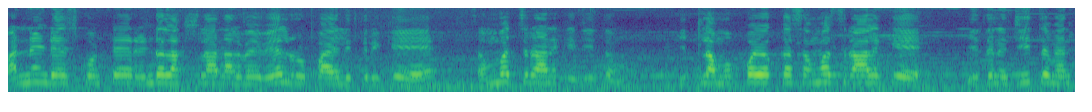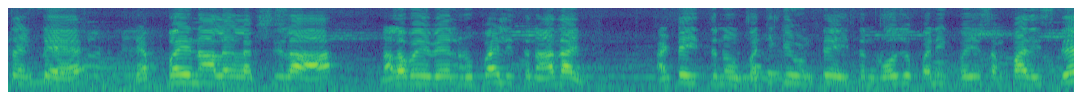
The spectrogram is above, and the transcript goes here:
పన్నెండు వేసుకుంటే రెండు లక్షల నలభై వేల రూపాయలు ఇతనికి సంవత్సరానికి జీతం. ఇట్లా ముప్పై ఒక్క సంవత్సరాలకి ఇతని జీతం ఎంత అంటే డెబ్బై నాలుగు లక్షల నలభై వేల రూపాయలు ఇతని ఆదాయం. అంటే ఇతను బతికి ఉంటే ఇతను రోజు పనికి పోయి సంపాదిస్తే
